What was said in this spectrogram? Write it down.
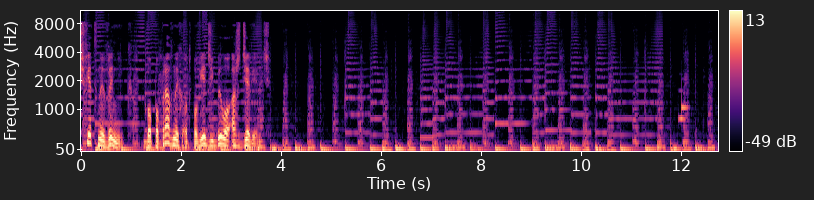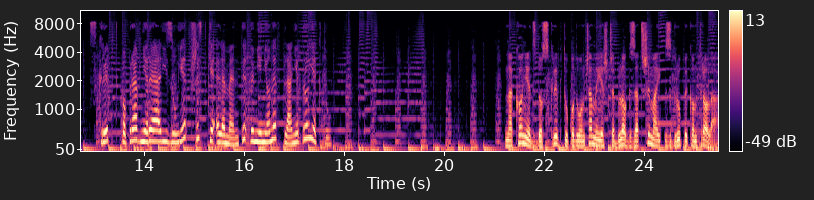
Świetny wynik, bo poprawnych odpowiedzi było aż 9. Skrypt poprawnie realizuje wszystkie elementy wymienione w planie projektu. Na koniec do skryptu podłączamy jeszcze blok Zatrzymaj z grupy Kontrola.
